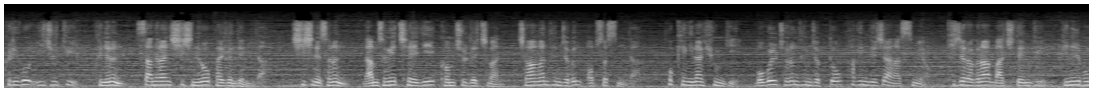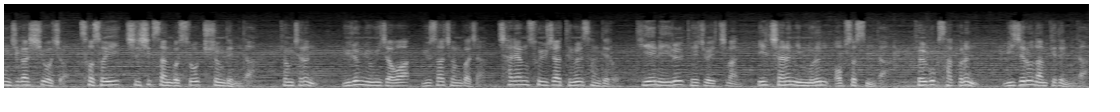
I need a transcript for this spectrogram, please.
그리고 2주 뒤 그녀는 싸늘한 시신으로 발견됩니다. 시신에서는 남성의 체액이 검출됐지만 저항한 흔적은 없었습니다. 폭행이나 흉기, 목을 조른 흔적도 확인되지 않았으며 기절하거나 마취된 뒤 비닐봉지가 씌워져 서서히 질식산 것으로 추정됩니다. 경찰은 유령 용의자와 유사 전과자, 차량 소유자 등을 상대로 DNA를 대조했지만 일치하는 인물은 없었습니다. 결국 사건은 미제로 남게 됩니다.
